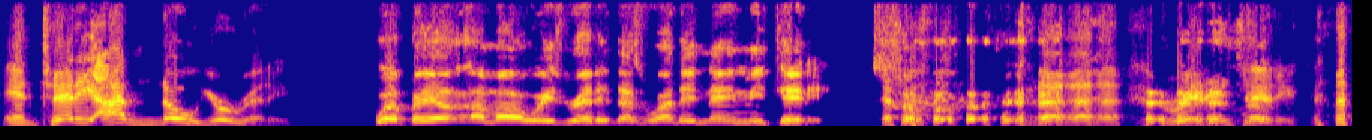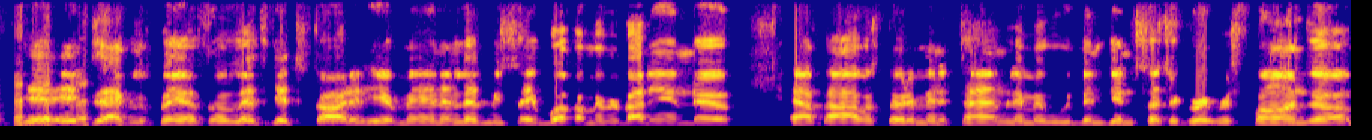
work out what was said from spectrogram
And Teddy, I know you're ready. Well, Bill, I'm always ready. That's why they named me Teddy. That's so, Ready, Teddy. yeah, exactly, player. So let's get started here, man. And let me say welcome everybody in the after hours 30 minute time limit. We've been getting such a great response. Uh,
